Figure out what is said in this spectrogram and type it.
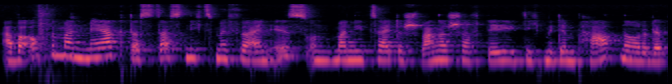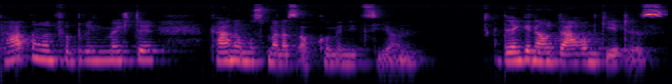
Aber auch wenn man merkt, dass das nichts mehr für einen ist und man die Zeit der Schwangerschaft lediglich mit dem Partner oder der Partnerin verbringen möchte, kann und muss man das auch kommunizieren. Denn genau darum geht es.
